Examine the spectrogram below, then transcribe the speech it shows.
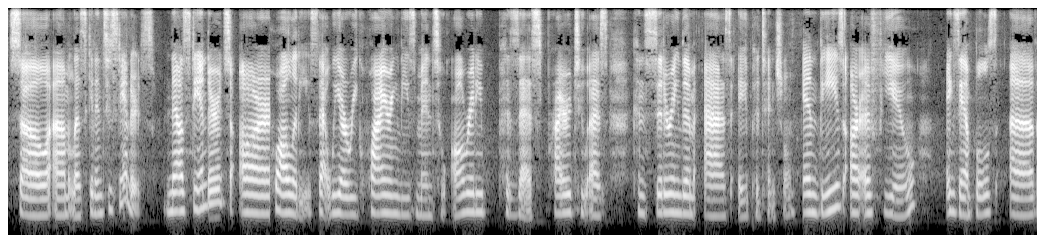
So um, let's get into standards. Now, standards are qualities that we are requiring these men to already possess prior to us considering them as a potential. And these are a few examples of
